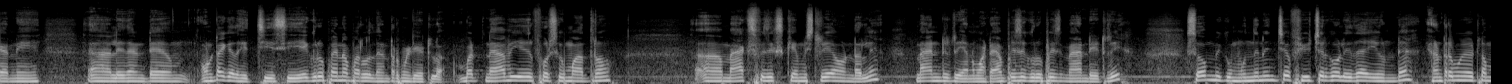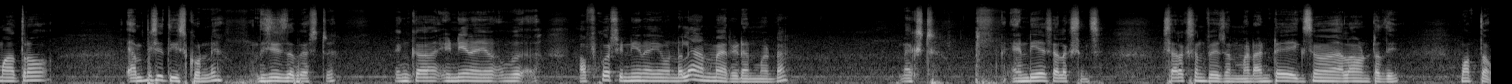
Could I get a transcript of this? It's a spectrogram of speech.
కానీ లేదంటే ఉంటాయి కదా హెచ్ఈసీ ఏ గ్రూప్ అయినా పర్లేదు ఇంటర్మీడియట్లో. బట్ నావీ ఎయిర్ ఫోర్స్కి మాత్రం మ్యాథ్స్ ఫిజిక్స్ కెమిస్ట్రీయే ఉండాలి. మ్యాండేటరీ అనమాట MPC group is mandatory so మీకు ముందు నుంచే ఫ్యూచర్ గోల్ ఇదే అయి ఉంటే ఇంటర్మీడియట్లో మాత్రం ఎంపీసీ తీసుకోండి. దిస్ ఈజ్ ద బెస్ట్ ఇంకా ఇండియన్ అయ్యి అఫ్కోర్స్ ఇండియన్ అయ్యి ఉండాలి. అన్మ్యారీడ్ అనమాట next NDA selections selection phase అనమాట అంటే ఎగ్జామ్ ఎలా ఉంటుంది? మొత్తం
